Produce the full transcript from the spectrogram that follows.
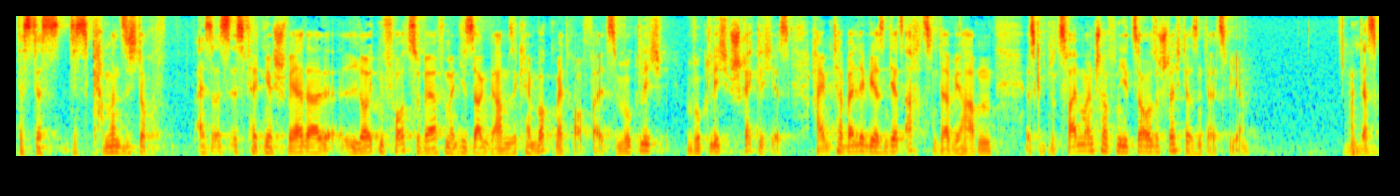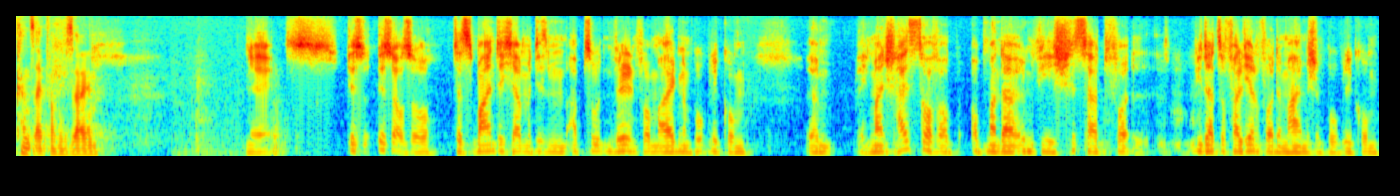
das, das, das kann man sich doch, also es, es fällt mir schwer, da Leuten vorzuwerfen, wenn die sagen, da haben sie keinen Bock mehr drauf, weil es wirklich, wirklich schrecklich ist. Heimtabelle, wir sind jetzt 18. Wir haben, es gibt nur zwei Mannschaften, die zu Hause schlechter sind als wir. Und das kann es einfach nicht sein. Nee, ist, ist auch so. Das meinte ich ja mit diesem absoluten Willen vom eigenen Publikum. Ähm, ich meine, scheiß drauf, ob, ob man da irgendwie Schiss hat, vor, wieder zu verlieren vor dem heimischen Publikum.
